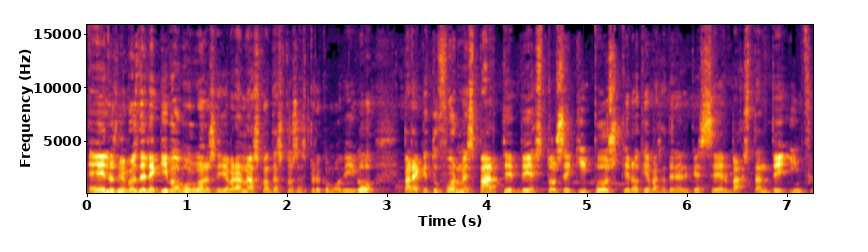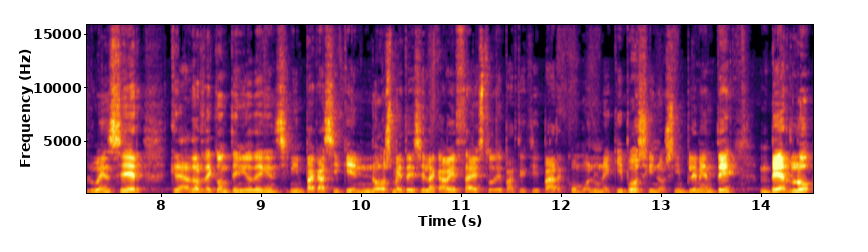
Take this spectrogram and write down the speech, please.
Eh, los miembros del equipo, pues bueno, se llevarán unas cuantas cosas, pero como digo, para que tú formes parte de estos equipos, creo que vas a tener que ser bastante influencer, creador de contenido de Genshin Impact, así que no os metáis en la cabeza esto de participar como en un equipo, sino simplemente verlo,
